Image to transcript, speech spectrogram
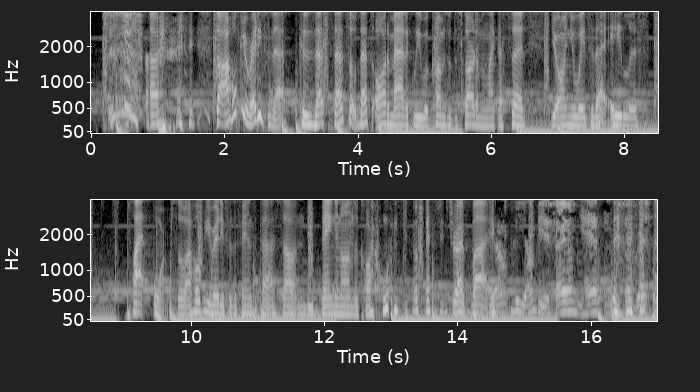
uh, so I hope you're ready for that because that's that's that's automatically what comes with the stardom. And like I said, you're on your way to that A list platform. So I hope you're ready for the fans to pass out and be banging on the car window as you drive by. I'm be, I'm be excited. I'm be happy. I'm be so grateful.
